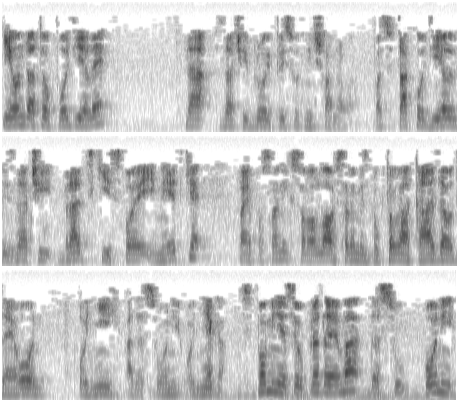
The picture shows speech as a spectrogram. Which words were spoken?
i onda to podijele na znači broj prisutnih članova. Pa su tako dijelili znači bratski svoje imetke, pa je poslanik sallallahu alejhi ve sellem zbog toga kazao da je on od njih, a da su oni od njega. Spominje se u predajama da su oni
